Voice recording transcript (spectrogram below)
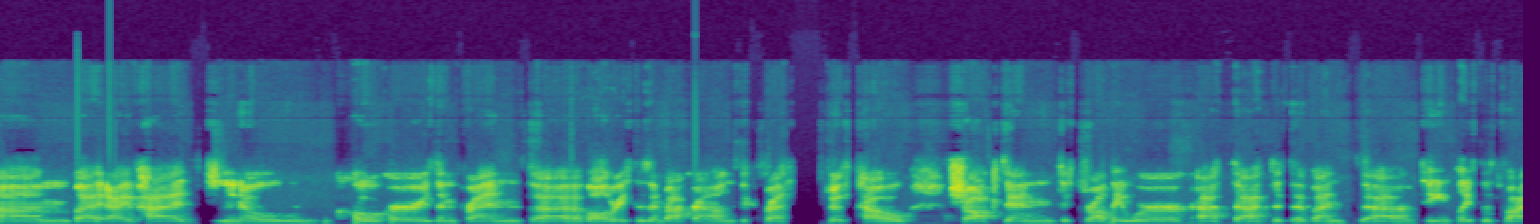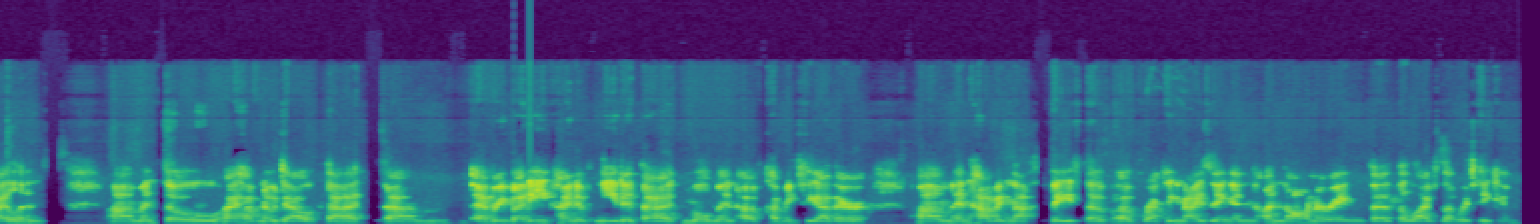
Um, but I've had, you know, coworkers and friends uh, of all races and backgrounds express just how shocked and distraught they were at the, at this event uh, taking place, this violence. Um, and so I have no doubt that um, everybody kind of needed that moment of coming together um, and having that space of, of recognizing and, and honoring the, the lives that were taken.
